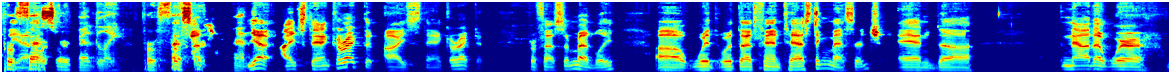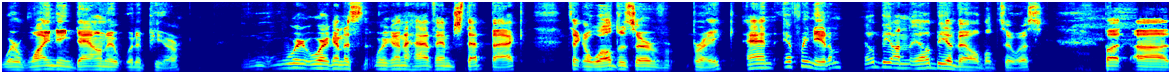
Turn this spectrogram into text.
Professor Medley. Professor Professor. Medley. Yeah, I stand corrected. I stand corrected. Professor Medley, uh, with with that fantastic message, and uh, now that we're we're winding down, it would appear we're we're gonna we're gonna have him step back, take a well deserved break, and if we need him, he'll be on. He'll be available to us. But uh,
